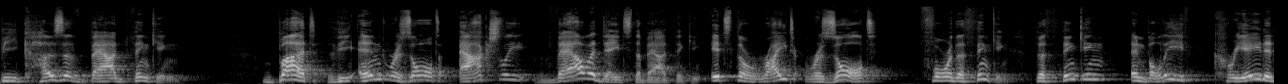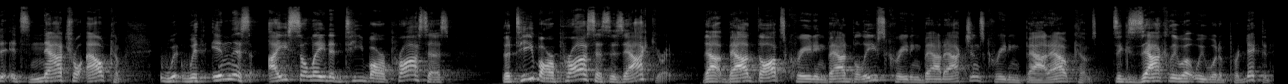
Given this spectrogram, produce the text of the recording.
because of bad thinking. But the end result actually validates the bad thinking. It's the right result for the thinking. The thinking and belief created its natural outcome. W- within this isolated T bar process, the T bar process is accurate. That bad thoughts creating bad beliefs, creating bad actions, creating bad outcomes. It's exactly what we would have predicted.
